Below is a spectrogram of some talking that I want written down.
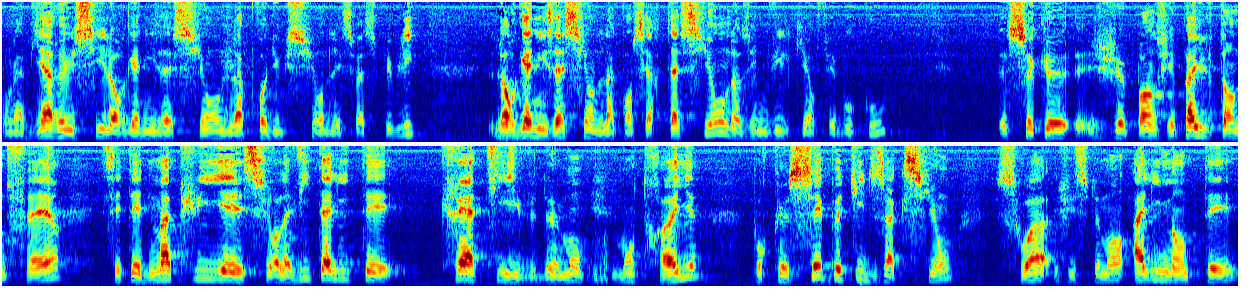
on a bien réussi l'organisation de la production de l'espace public, l'organisation de la concertation dans une ville qui en fait beaucoup. Ce que je pense je n'ai pas eu le temps de faire, c'était de m'appuyer sur la vitalité créative de Montreuil pour que ces petites actions soient justement alimentées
